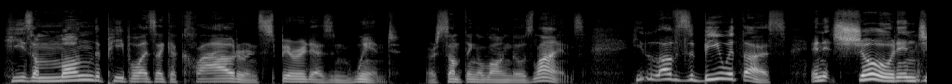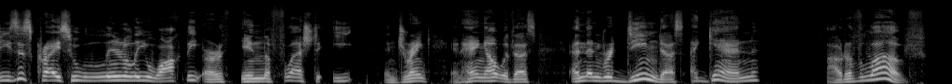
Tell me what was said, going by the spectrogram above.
he's among the people as like a cloud or in spirit as in wind or something along those lines. He loves to be with us. And it showed in Jesus Christ, who literally walked the earth in the flesh to eat and drink and hang out with us, and then redeemed us again out of love.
